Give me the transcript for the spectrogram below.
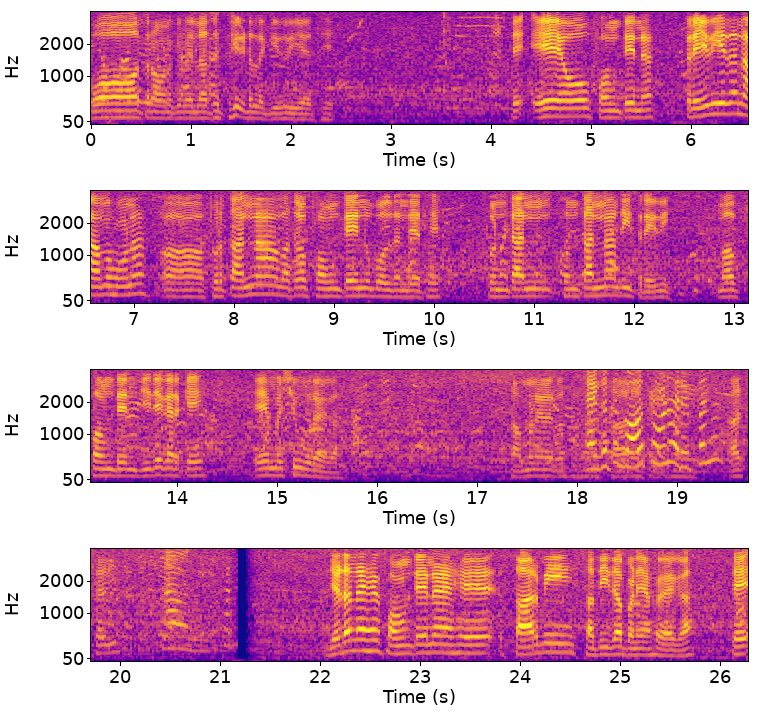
ਬਹੁਤ ਰੌਣਕ ਮੇਲਾ ਤੇ ਭੀੜ ਲੱਗੀ ਹੋਈ ਹੈ ਇੱਥੇ। ਤੇ ਇਹ ਉਹ ਫਾਊਂਟੇਨ ਹੈ। ਤਰੇਵੀ ਇਹਦਾ ਨਾਮ ਹੋਣਾ ਫੁਰਤਾਨਾ ਮਤਲਬ ਫਾਊਂਟੇਨ ਨੂੰ ਬੋਲ ਦਿੰਦੇ ਇੱਥੇ। ਫੁੰਟਨ ਫੁੰਤਾਨਾ ਦੀ ਤਰੇਵੀ। ਮ ਫਾਊਂਟੇਨ ਜਿਹਦੇ ਕਰਕੇ ਇਹ ਮਸ਼ਹੂਰ ਹੈਗਾ। ਸਾਹਮਣੇ ਵਾਲੇ ਪਾਸੇ ਹੈਗਾ ਤਾਂ ਬਹੁਤ ਸੋਹਣਾ ਰਿਪਨ ਅੱਛਾ ਜੀ। ਜਿਹੜਾ ਨਾ ਇਹ ਫਾਊਂਟੇਨ ਹੈ ਇਹ 17ਵੀਂ ਸਦੀ ਦਾ ਬਣਿਆ ਹੋਇਆ ਹੈਗਾ ਤੇ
